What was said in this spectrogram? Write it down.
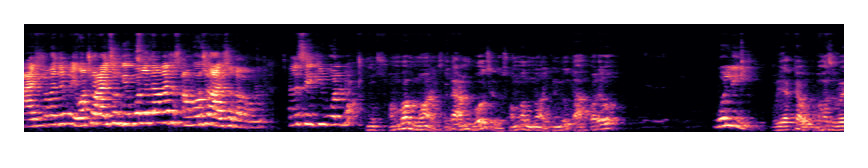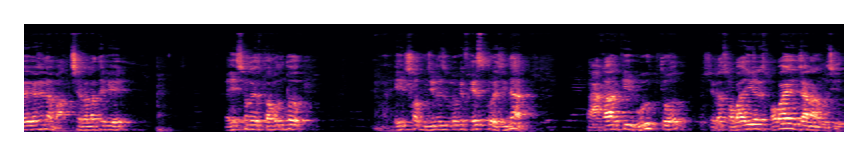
আড়াইশো টাকা দেবে এবছর আড়াইশো গিয়ে বলে দাম আছে সামনে বছর আড়াইশো টাকা বলে। তাহলে সে কি বলবে? সম্ভব নয় সেটা আমি বলছি তো, সম্ভব নয় কিন্তু তারপরেও বলি। ওই একটা অভ্যাস রয়ে গেছে না বাচ্চাবেলা থেকে এই সঙ্গে তখন তো এই সব জিনিসগুলোকে ফেস করেছি না। টাকার কি গুরুত্ব সেটা সবাই গেলে সবাই জানা উচিত।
